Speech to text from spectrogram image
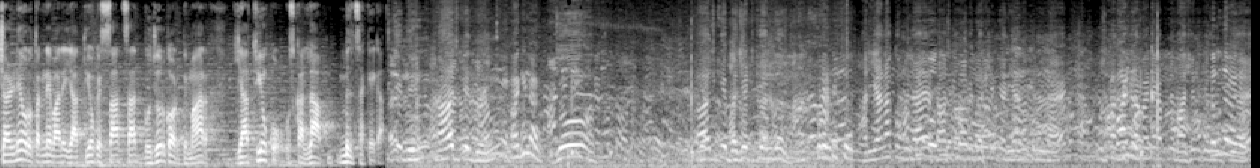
चढ़ने और उतरने वाले यात्रियों के साथ साथ बुज़ुर्ग और बीमार यात्रियों को उसका लाभ मिल सकेगा। आज के दिन जो आज के बजट के अंदर हरियाणा को मिला है, खासतौर पर दक्षिण हरियाणा को मिला है। उसका ज़िक्र मैंने अपने भाषण के अंदर किया है।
